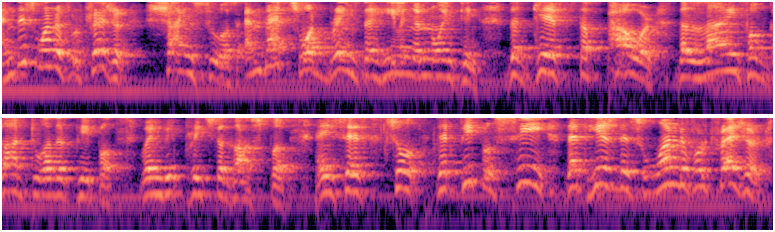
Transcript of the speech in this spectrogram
and this wonderful treasure shines through us. And that's what brings the healing anointing, the gift, the power, the life of God to other people when we preach the gospel. And he says, so that people see that here's this wonderful treasure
